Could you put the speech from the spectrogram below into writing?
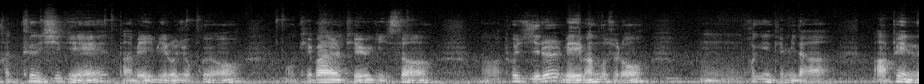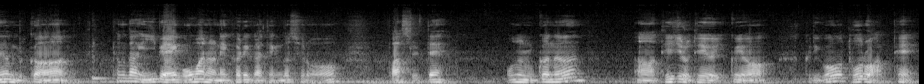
같은 시기에 다 매입이 이루어졌고요. 어, 개발 계획이 있어 어, 토지를 매입한 것으로 음, 확인이 됩니다. 앞에 있는 물건 평당 205만 원에 거래가 된 것으로 봤을 때 오늘 물건은 어, 대지로 되어 있고요. 그리고 도로 앞에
